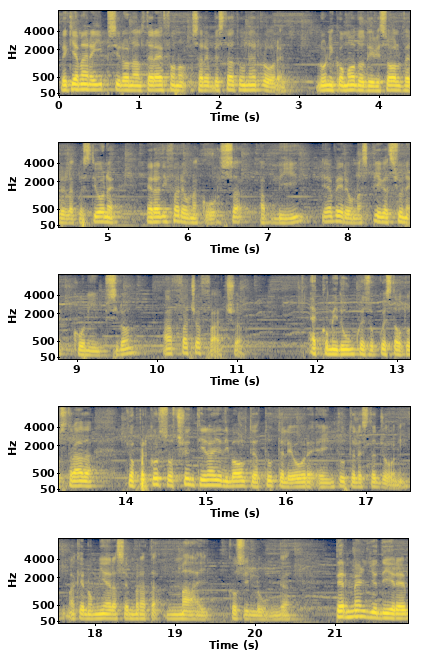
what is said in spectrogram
Richiamare Y al telefono sarebbe stato un errore. L'unico modo di risolvere la questione era di fare una corsa a B e avere una spiegazione con Y a faccia a faccia. Eccomi dunque su questa autostrada che ho percorso centinaia di volte a tutte le ore e in tutte le stagioni, ma che non mi era sembrata mai così lunga. Per meglio dire,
